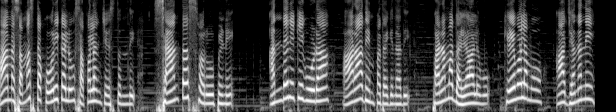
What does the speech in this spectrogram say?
ఆమె సమస్త కోరికలు సఫలం చేస్తుంది. శాంత స్వరూపిణి. అందరికీ కూడా ఆరాధింపదగినది. పరమ దయాళువు. కేవలము ఆ జనని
